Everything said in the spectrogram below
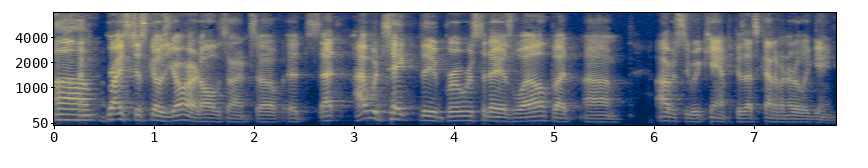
um, Bryce just goes yard all the time, so it's that. I would take the Brewers today as well, but um, obviously we can't because that's kind of an early game.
